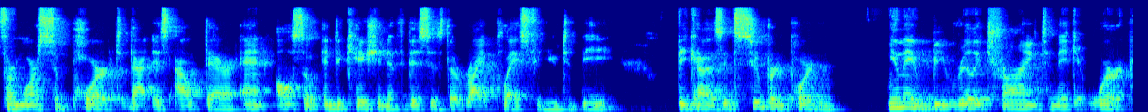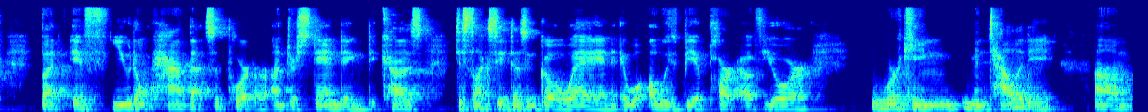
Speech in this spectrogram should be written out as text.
for more support that is out there and also indication if this is the right place for you to be. Because it's super important. You may be really trying to make it work but if you don't have that support or understanding because dyslexia doesn't go away and it will always be a part of your working mentality um,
